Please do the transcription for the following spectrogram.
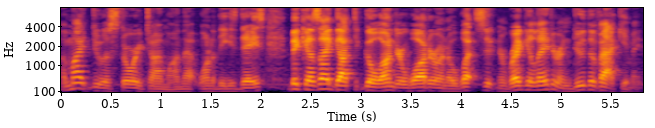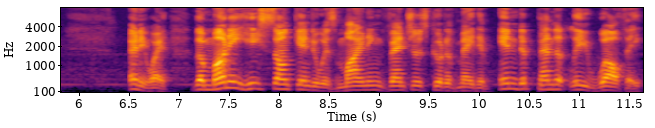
I might do a story time on that one of these days because I got to go underwater in a wetsuit and regulator and do the vacuuming. Anyway, the money he sunk into his mining ventures could have made him independently wealthy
